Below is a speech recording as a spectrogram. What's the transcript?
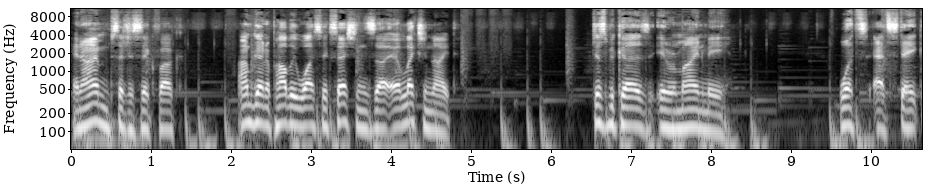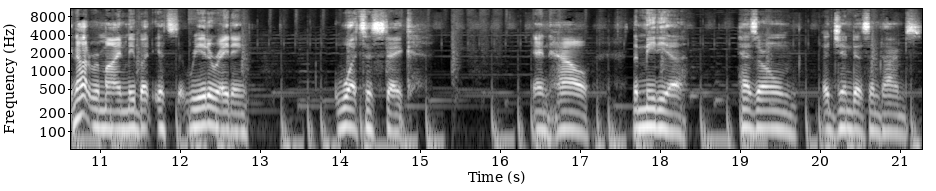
And I'm such a sick fuck. I'm going to probably watch Succession's uh, election night. Just because it reminded me what's at stake. Not remind me, but it's reiterating what's at stake and how the media has their own agenda sometimes.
